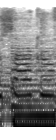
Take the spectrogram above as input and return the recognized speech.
sacrifice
